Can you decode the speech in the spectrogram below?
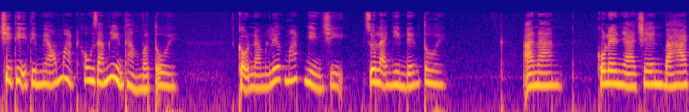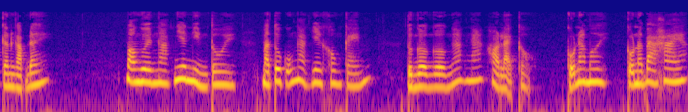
Chị Thị thì méo mặt, không dám nhìn thẳng vào tôi. Cậu nằm liếc mắt nhìn chị, Rồi lại nhìn đến tôi. An An, Cô lên nhà trên, bà hai cần gặp đấy. Mọi người ngạc nhiên nhìn tôi, Mà tôi cũng ngạc nhiên không kém. Tôi ngờ ngờ ngác ngác hỏi lại cậu. Cậu Nam ơi, Cậu nói bà hai á,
